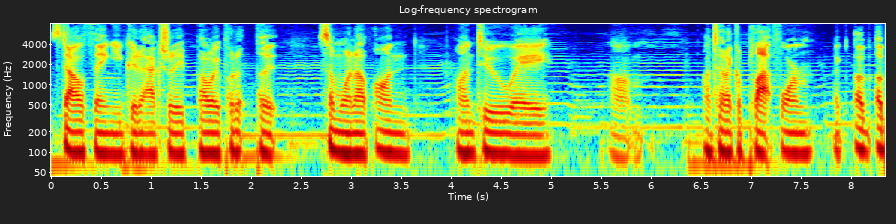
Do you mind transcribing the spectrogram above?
style thing, you could actually probably put put someone up on onto a um onto like a platform like a, a,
